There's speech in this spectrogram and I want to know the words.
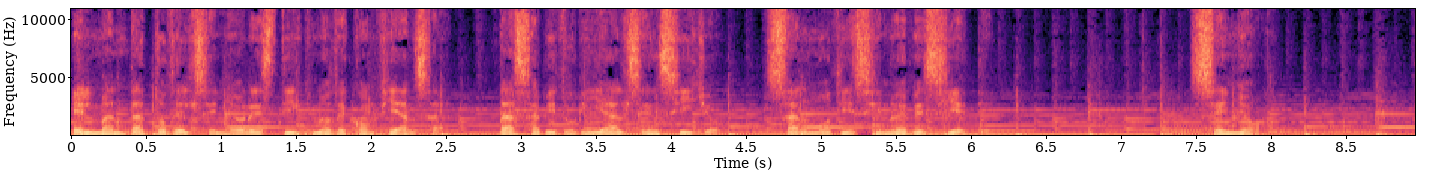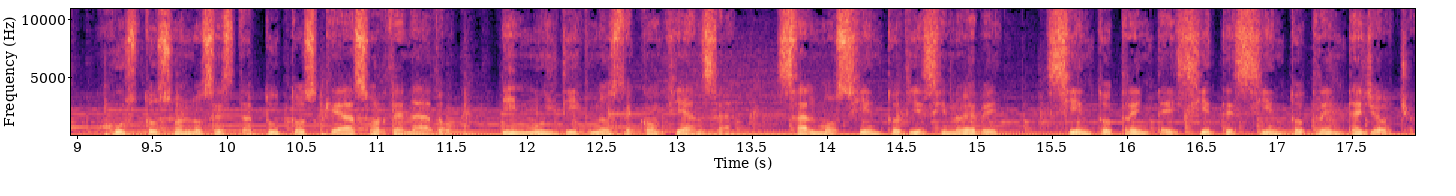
El mandato del Señor es digno de confianza, da sabiduría al sencillo. Salmo 19:7. Señor. Justos son los estatutos que has ordenado, y muy dignos de confianza. Salmo 119, 137, 138.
